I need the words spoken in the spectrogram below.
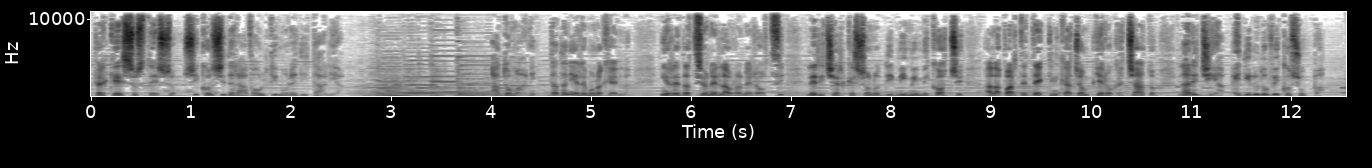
perché esso stesso si considerava ultimo re d'Italia. A domani da Daniele Monachella. In redazione Laura Nerozzi, le ricerche sono di Mimi Micocci, alla parte tecnica Giampiero Cacciato, la regia è di Ludovico Suppa.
